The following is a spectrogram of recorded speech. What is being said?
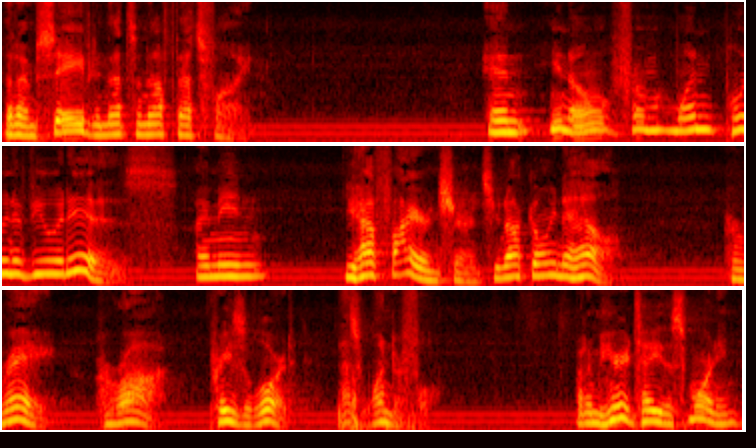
that I'm saved and that's enough, that's fine. And, you know, from one point of view, it is. I mean, you have fire insurance, you're not going to hell. Hooray, hurrah, praise the Lord. That's wonderful. But I'm here to tell you this morning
